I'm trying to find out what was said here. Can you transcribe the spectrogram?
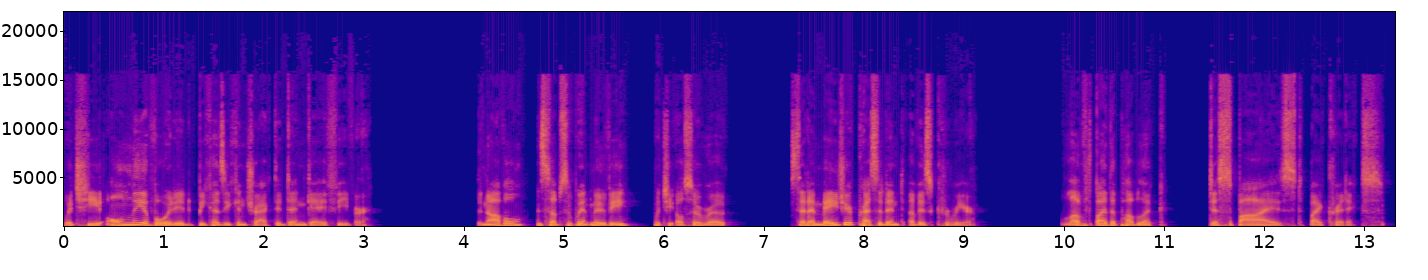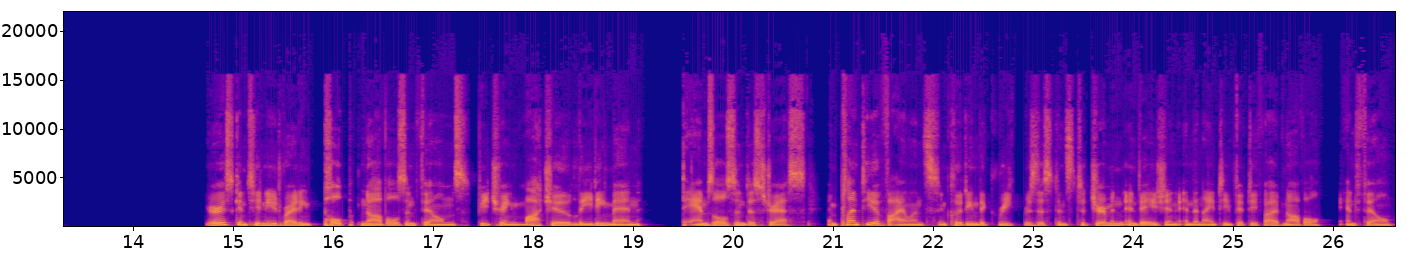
which he only avoided because he contracted dengue fever. The novel and subsequent movie, which he also wrote, set a major precedent of his career. Loved by the public, despised by critics. Uris continued writing pulp novels and films featuring macho leading men, damsels in distress, and plenty of violence, including the Greek resistance to German invasion in the 1955 novel and film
